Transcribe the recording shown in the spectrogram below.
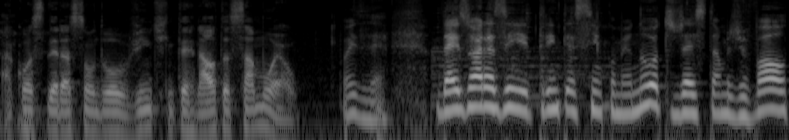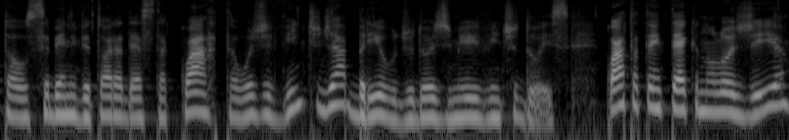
A consideração do ouvinte internauta Samuel. Pois é. 10 horas e 35 minutos, já estamos de volta ao CBN Vitória desta quarta, hoje 20 de abril de 2022. Quarta tem tecnologia,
